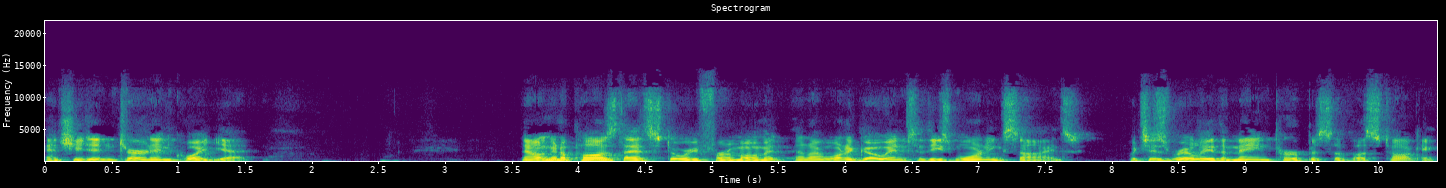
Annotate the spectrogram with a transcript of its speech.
and she didn't turn in quite yet. Now, I'm going to pause that story for a moment and I want to go into these warning signs, which is really the main purpose of us talking.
